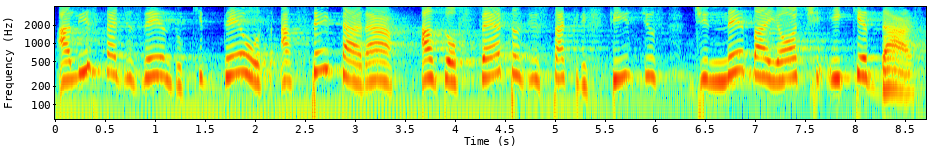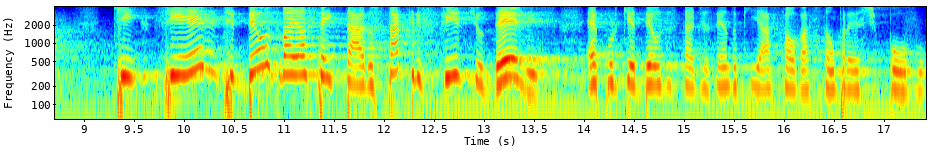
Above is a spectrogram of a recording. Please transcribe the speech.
Ali está dizendo que Deus aceitará as ofertas e os sacrifícios de Nebaiote e Quedar que se ele, se Deus vai aceitar o sacrifício deles, é porque Deus está dizendo que há salvação para este povo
